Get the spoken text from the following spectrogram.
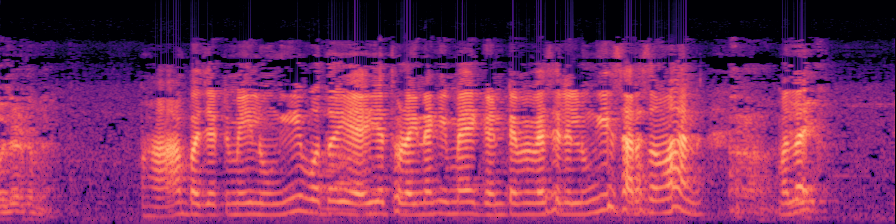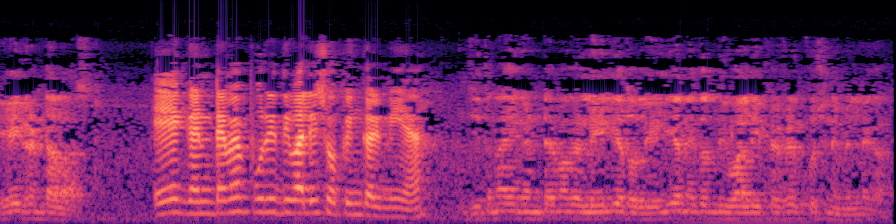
बजट में। हाँ बजट में ही लूँगी वो तो ये है ये थोड़ा ही ना कि मैं एक घंटे में वैसे ले लूँगी सारा सामान। मतलब एक, घंटा लास्ट एक घंटे में पूरी दिवाली शॉपिंग करनी है। जितना एक घंटे में अगर ले लिया तो ले लिया नहीं तो दिवाली पे फिर कुछ नहीं मिलने का।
